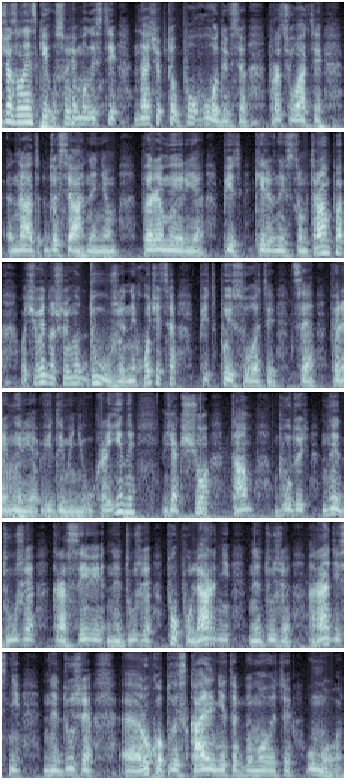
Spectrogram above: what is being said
Хоча Зеленський у своєму листі, начебто, погодився працювати над досягненням перемир'я під керівництвом Трампа, очевидно, що йому дуже не хочеться підписувати це перемир'я від імені України, якщо там будуть не дуже красиві, не дуже популярні, не дуже радісні, не дуже е, рукоплескальні, так би мовити, умови.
